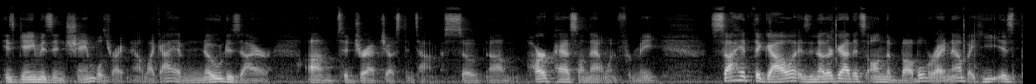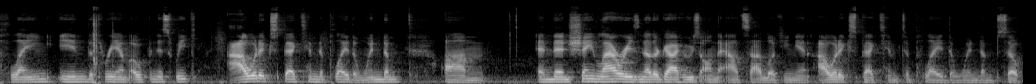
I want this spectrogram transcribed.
his game is in shambles right now. Like I have no desire um, to draft Justin Thomas, so um, hard pass on that one for me. Sahith Theegala is another guy that's on the bubble right now, but he is playing in the 3M Open this week. I would expect him to play the Wyndham. Um, and then Shane Lowry is another guy who's on the outside looking in. I would expect him to play the Wyndham. So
